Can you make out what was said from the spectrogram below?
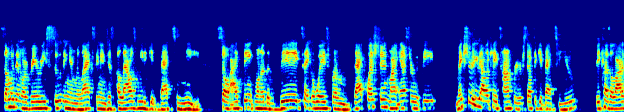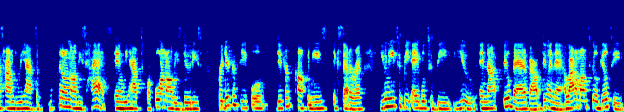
Some of them are very soothing and relaxing and just allows me to get back to me. So I think one of the big takeaways from that question, my answer would be make sure you allocate time for yourself to get back to you because a lot of times we have to put on all these hats and we have to perform all these duties for different people, different companies, etc. You need to be able to be you and not feel bad about doing that. A lot of moms feel guilty.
